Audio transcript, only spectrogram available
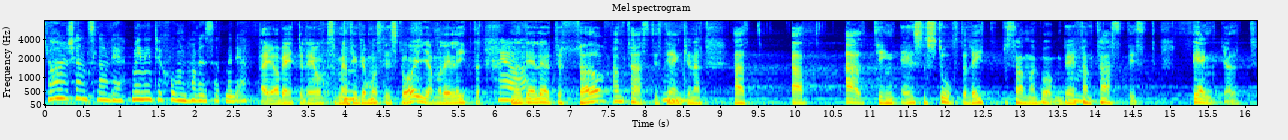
Jag har en känsla av det. Min intuition har visat mig det. Ja, jag vet ju det också, men jag tänkte jag måste skoja med det lite. Ja. Men det låter för fantastiskt egentligen att, att, att allting är så stort och litet på samma gång. Det är fantastiskt enkelt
